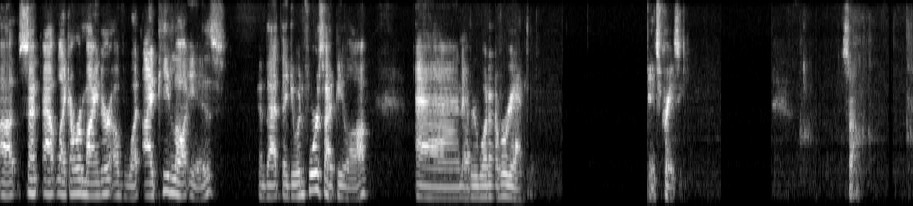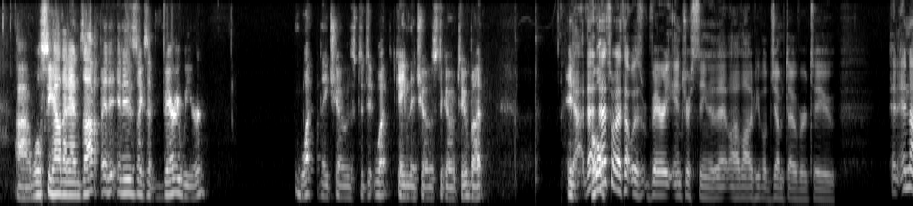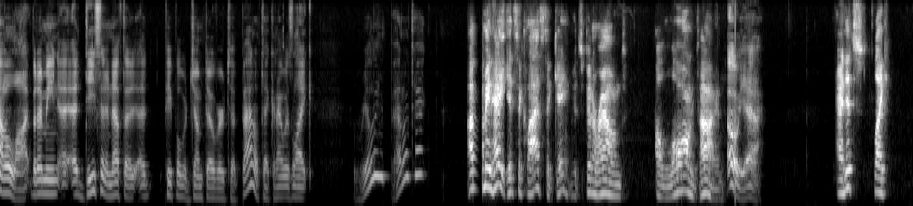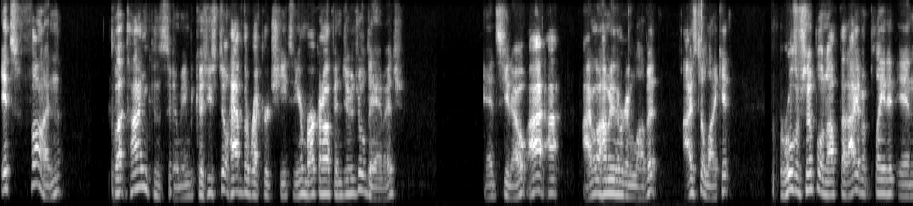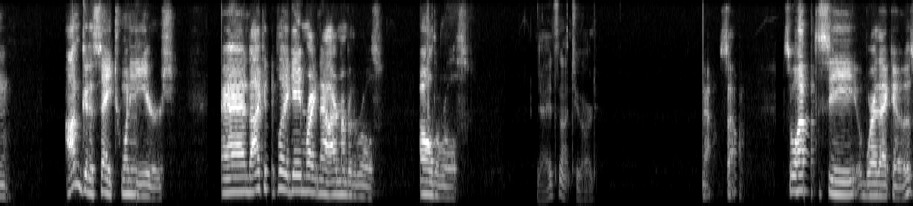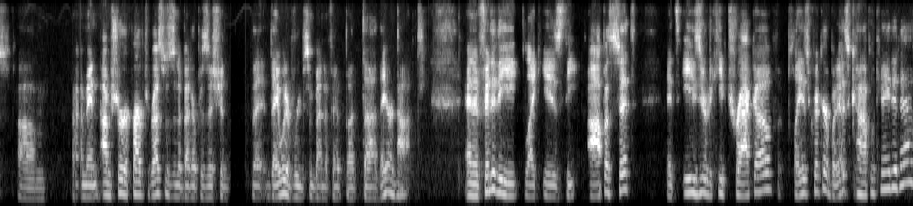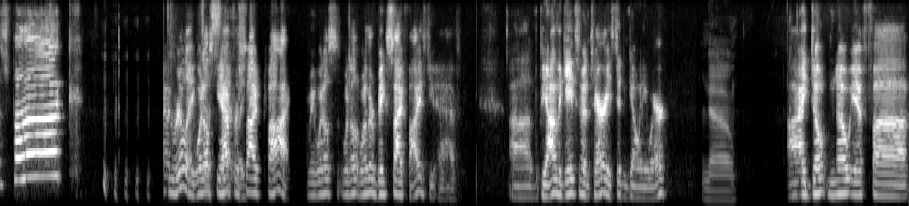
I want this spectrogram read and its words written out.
uh, sent out like a reminder of what IP law is, and that they do enforce IP law, and everyone overreacted. It's crazy. So, uh, we'll see how that ends up. It, it is, like I said, very weird what they chose to do, what game they chose to go to, but yeah, that, cool. that's what I thought was very interesting. That a lot of people jumped over to, and, and not a lot, but I mean a, a decent enough that uh, people were jumped over to BattleTech, and I was like, really BattleTech? I mean, hey, it's a classic game. It's been around a long time. Oh yeah, And it's like it's fun, but time consuming because you still have the record sheets and you're marking off individual damage. It's, you know, I I, I don't know how many of them are gonna love it. I still like it. The rules are simple enough that I haven't played it in I'm gonna say twenty years. And I could play a game right now. I remember the rules. All the rules. yeah, it's not too hard. No. So, so we'll have to see where that goes. Um, I mean, I'm sure if Privateer Press was in a better position, that they would have reaped some benefit, but uh, they are not. And Infinity, like, is the opposite. It's easier to keep track of, it plays quicker, but it's complicated as fuck. and really, what Just else do you have for sci-fi? I mean, what else? What, what other big sci-fis do you have? Uh, Beyond the Gates of Antares didn't go anywhere. No, I don't know if uh,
